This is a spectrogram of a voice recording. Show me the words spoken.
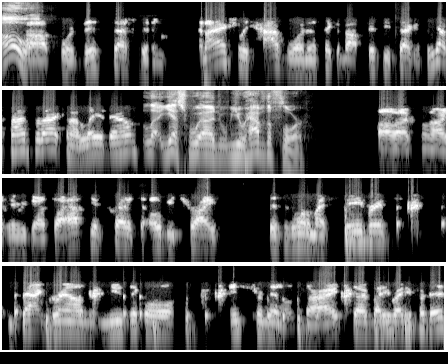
Oh, uh, for this session, and I actually have one. It'll take about 50 seconds. We got time for that? Can I lay it down? Yes, uh, you have the floor. Oh, excellent. All right, here we go. So I have to give credit to Obi Trice. This is one of my favorite background musical instrumentals. All right, so everybody ready for this?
